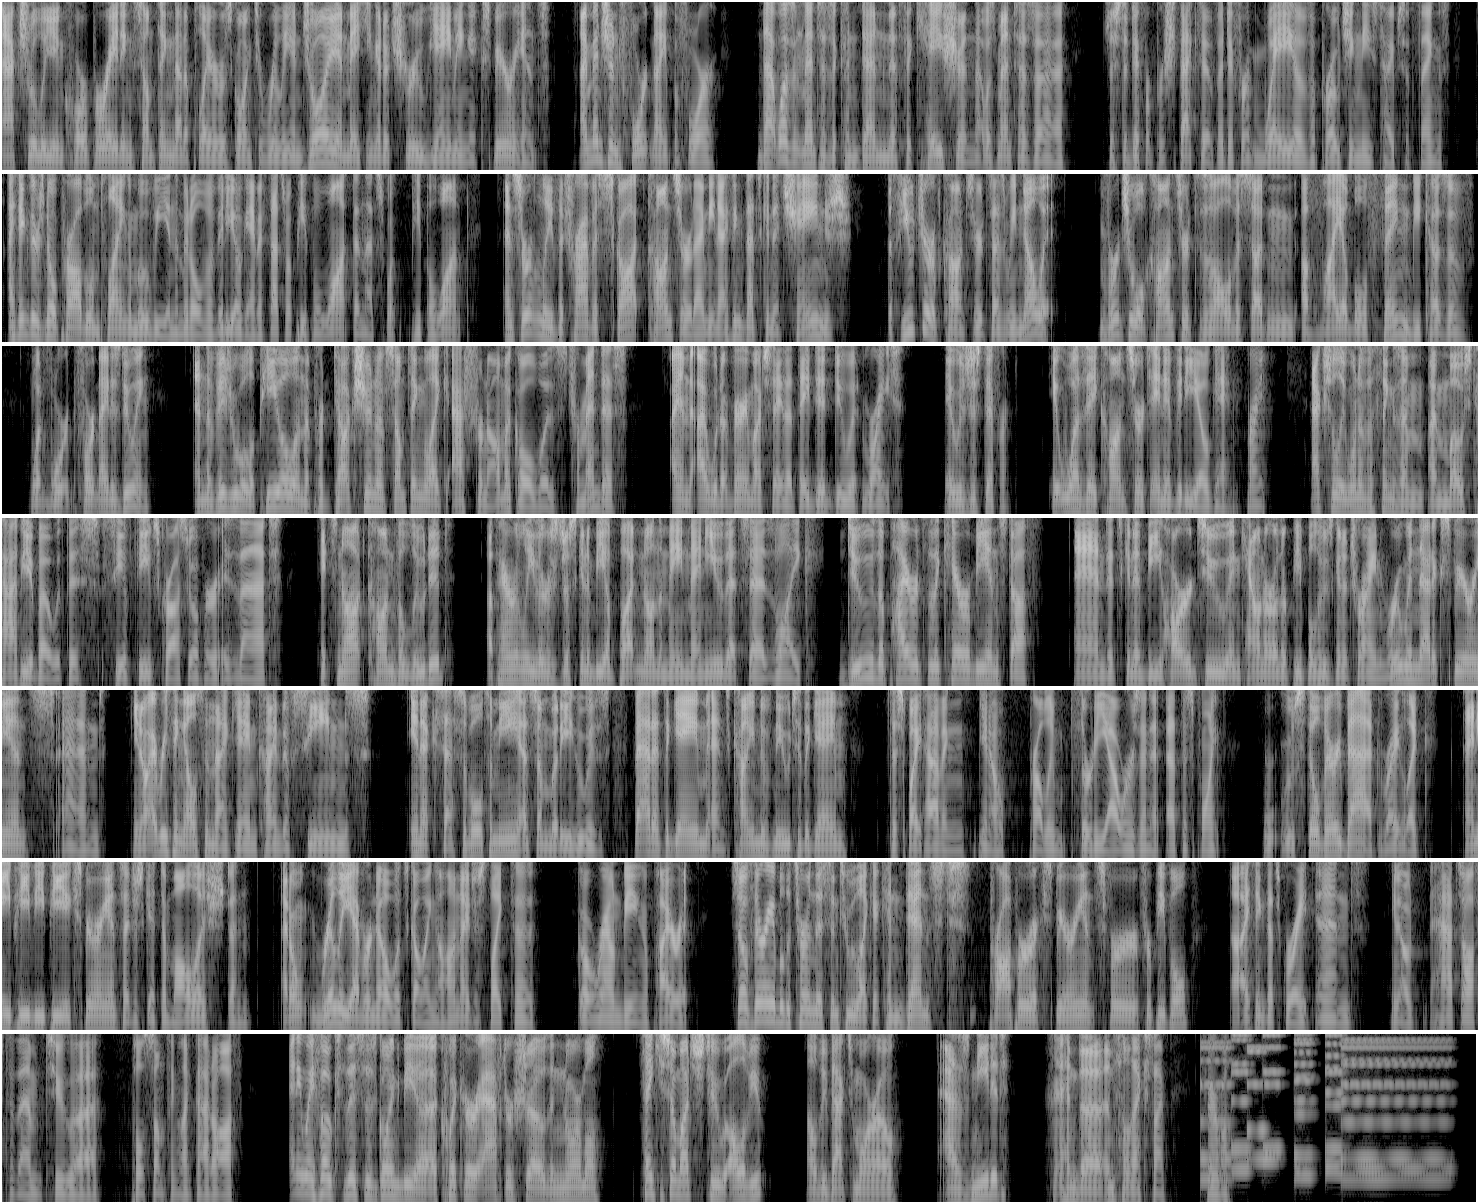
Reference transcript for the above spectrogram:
actually incorporating something that a player is going to really enjoy and making it a true gaming experience. I mentioned Fortnite before. That wasn't meant as a condemnification, that was meant as a just a different perspective, a different way of approaching these types of things. I think there's no problem playing a movie in the middle of a video game. If that's what people want, then that's what people want. And certainly the Travis Scott concert, I mean, I think that's going to change the future of concerts as we know it. Virtual concerts is all of a sudden a viable thing because of what Fortnite is doing. And the visual appeal and the production of something like Astronomical was tremendous. And I would very much say that they did do it right. It was just different. It was a concert in a video game, right? Actually, one of the things I'm I'm most happy about with this Sea of Thieves crossover is that it's not convoluted. Apparently, there's just going to be a button on the main menu that says like do the Pirates of the Caribbean stuff. And it's going to be hard to encounter other people who's going to try and ruin that experience and you know, everything else in that game kind of seems inaccessible to me as somebody who is bad at the game and kind of new to the game, despite having, you know, probably 30 hours in it at this point. Was still very bad, right? Like any PvP experience, I just get demolished and I don't really ever know what's going on. I just like to go around being a pirate. So if they're able to turn this into like a condensed, proper experience for for people, I think that's great. And you know, hats off to them to uh, pull something like that off. Anyway, folks, this is going to be a, a quicker after show than normal. Thank you so much to all of you. I'll be back tomorrow as needed. And uh, until next time, farewell.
